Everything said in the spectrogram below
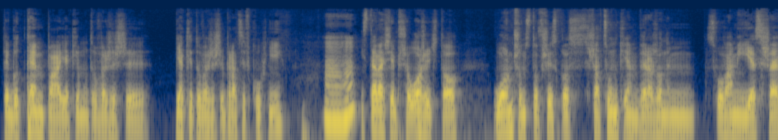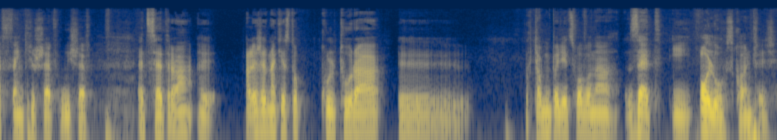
tego tempa, jakiemu towarzyszy, jakie towarzyszy pracy w kuchni. Mhm. I stara się przełożyć to łącząc to wszystko z szacunkiem wyrażonym słowami jest szef, thank you szef, we szef, etc. Y, ale że jednak jest to kultura, yy, chciałbym powiedzieć słowo na Z i Olu skończyć,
